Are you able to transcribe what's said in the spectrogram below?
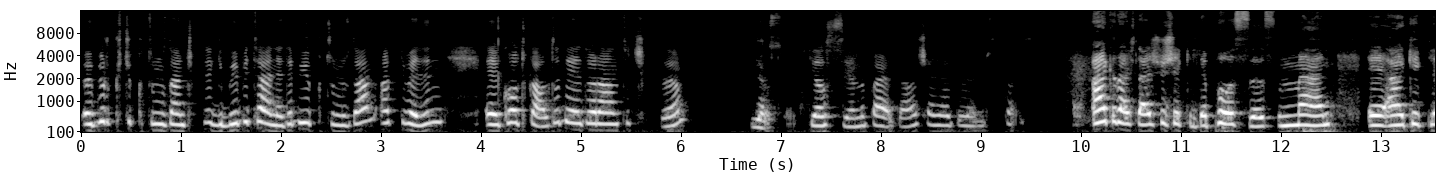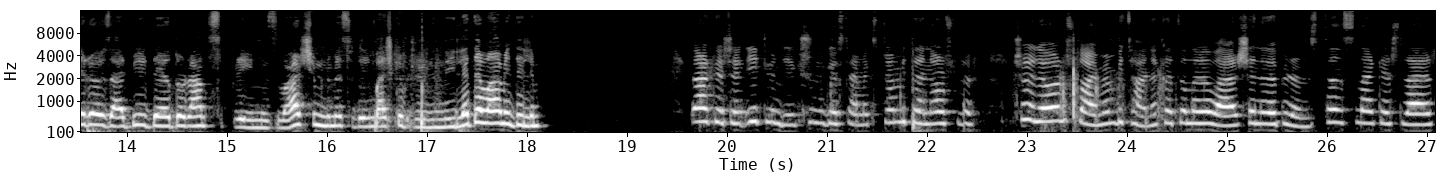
öbür küçük kutumuzdan çıktığı gibi bir tane de büyük kutumuzdan Activel'in e, koltuk altı deodorantı çıktı. Losyonu. Losyonu pardon. Chanel öbür ürünümüzü tanısın. Arkadaşlar şu şekilde Pulses Men e, erkeklere özel bir deodorant spreyimiz var. Şimdi Mesude'nin başka bir ürünüyle devam edelim. Arkadaşlar ilk öncelik şunu göstermek istiyorum. Bir tane Oriflame. Şöyle Oriflame'ın bir tane kataları var. Chanel öbür ürünümüzü tanısın arkadaşlar.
